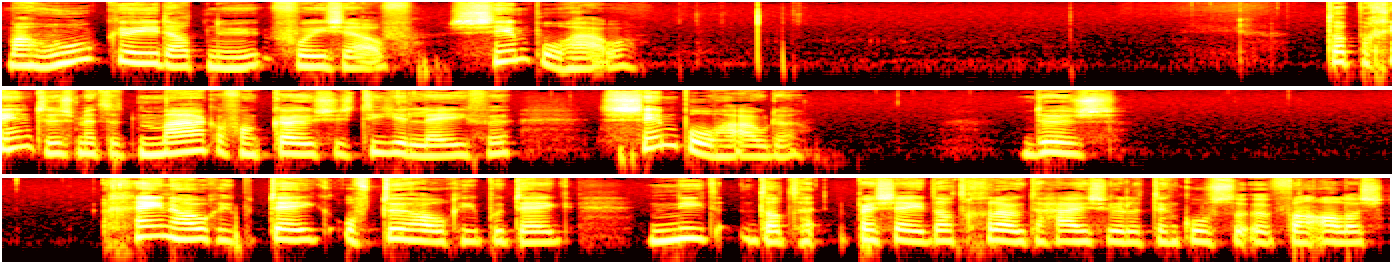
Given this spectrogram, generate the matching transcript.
Maar hoe kun je dat nu voor jezelf simpel houden? Dat begint dus met het maken van keuzes die je leven simpel houden. Dus geen hoge hypotheek of te hoge hypotheek. Niet dat per se dat grote huis willen ten koste van alles.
